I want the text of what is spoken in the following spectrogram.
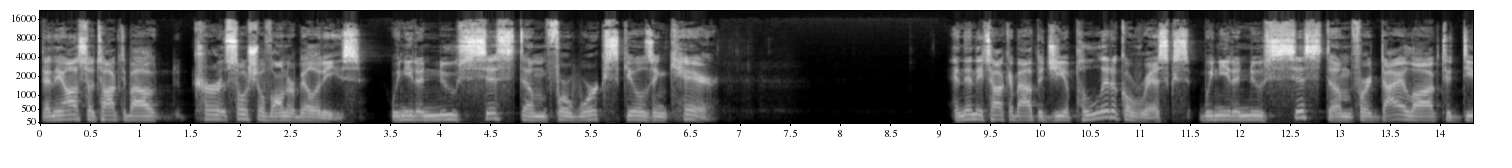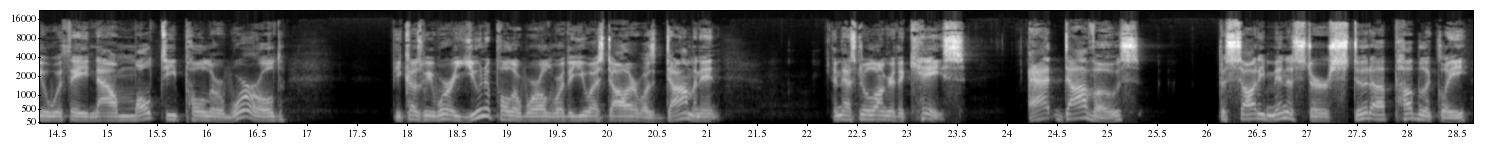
Then they also talked about current social vulnerabilities. We need a new system for work skills and care. And then they talk about the geopolitical risks. We need a new system for dialogue to deal with a now multipolar world because we were a unipolar world where the US dollar was dominant, and that's no longer the case. At Davos, the Saudi minister stood up publicly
